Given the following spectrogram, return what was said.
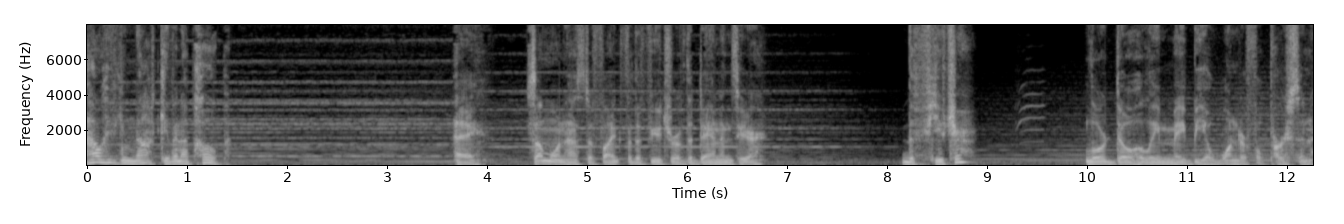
How have you not given up hope? Hey, someone has to fight for the future of the Dahnans here. The future? Lord Dohalim may be a wonderful person,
